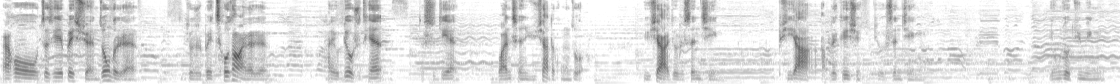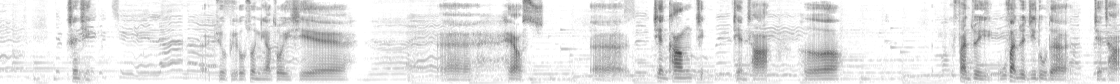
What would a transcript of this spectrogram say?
然后这些被选中的人，就是被抽上来的人，还有六十天的时间完成余下的工作。余下就是申请 PR application，就是申请永久居民申请。呃，就比如说你要做一些呃 health 呃健康检检查和犯罪无犯罪记录的检查。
